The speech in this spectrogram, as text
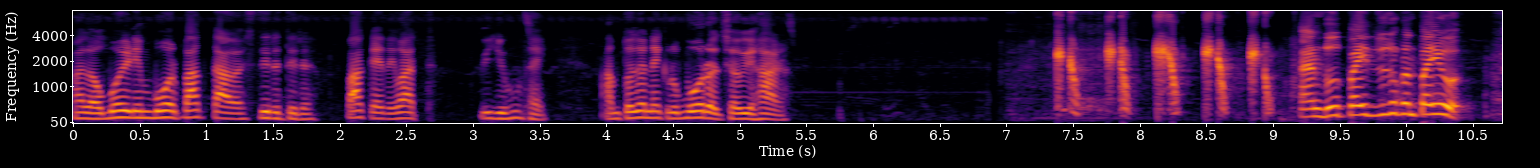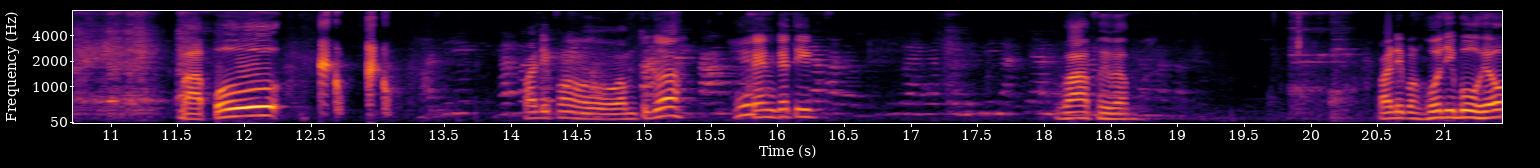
હાલો બોયડી બોર પાકતા આવે ધીરે ધીરે. પાકે તે વાત. બીજું શું થાય? આમ તો ને એકલું બોર જ છે હાર. દૂધ પાઈ દીધું કે પાયું? બાપુ. પાડી પણ આમ તો જો, હેરાન ગતિ વાહ ભાઈ વાહ. પાડી પણ હોજી બહુ હેવો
